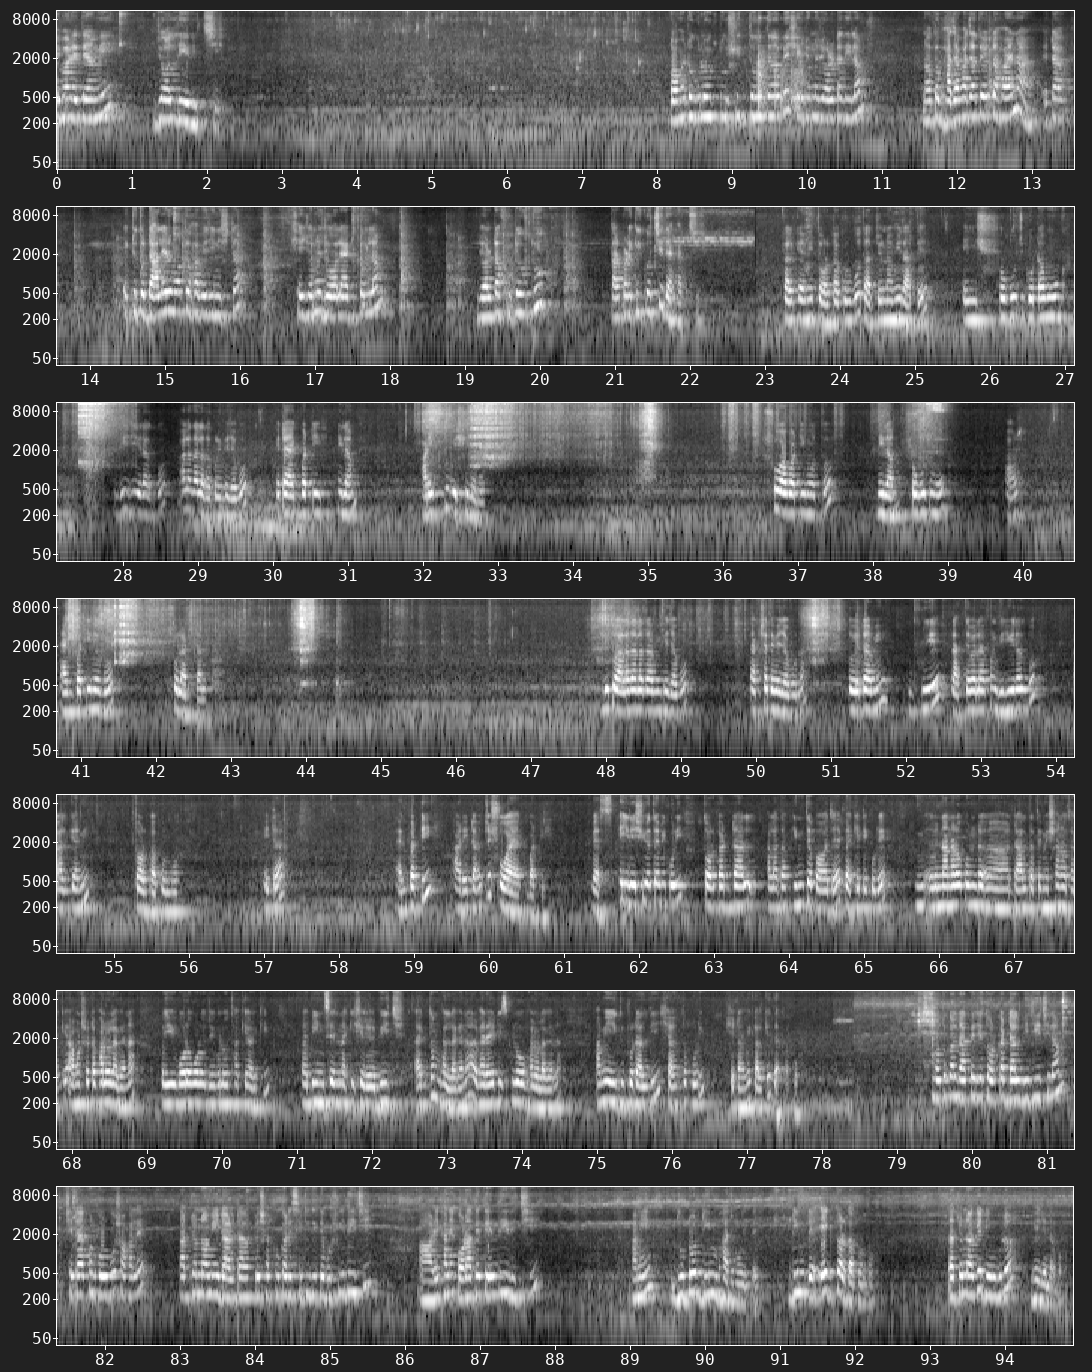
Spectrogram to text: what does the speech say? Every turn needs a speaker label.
Speaker 1: এবার এতে আমি জল দিয়ে দিচ্ছি। টমেটোগুলো একটু সিদ্ধ হতে হবে, সেই জন্য জলটা দিলাম। নয়তো ভাজা ভাজা তো এটা হয় না, এটা একটু তো ডালের মতো হবে জিনিসটা, সেই জন্য জল অ্যাড করলাম। জলটা ফুটে উঠুক, তারপরে কি করছি দেখাচ্ছি। কালকে আমি তড়কা করব, তার জন্য আমি রাতে এই সবুজ গোটা মুগ ভিজিয়ে রাখব, আলাদা আলাদা করে ভেজাবো। এটা এক বাটি নিলাম, আর একটু বেশি নেব। সোয়া বাটি মতো নিলাম সবুজ মুগ, আর এক বাটি নেব ছোলার ডাল। দুটো আলাদা আলাদা আমি ভেজাবো, একসাথে ভেজাবো না। তো এটা আমি ধুয়ে রাত্রেবেলা এখন ভিজিয়ে রাখব, কালকে আমি তড়কা করব। এটা এক বাটি, আর এটা হচ্ছে সোয়া এক বাটি। ব্যাস, এই রেশিওতে আমি করি, তরকার ডাল আলাদা কিনতে পাওয়া যায় প্যাকেটে করে। নানা রকম ডাল তাতে মেশানো থাকে, আমার সেটা ভালো লাগে না। ওই বড় বড় যেগুলো থাকে আর কি বিনসের না কিসের বীজ একদম ভালো লাগে না, আর ভ্যারাইটিসগুলোও ভালো লাগে না। আমি এই দুটো ডাল দিয়েই সাধারণত করি, সেটা আমি কালকে দেখাবো। গতকাল রাতে যে তরকার ডাল ভিজিয়েছিলাম, সেটা এখন করব সকালে। তার জন্য আমি ডালটা প্রেশার কুকারে সিটি দিতে বসিয়ে দিয়েছি। আর এখানে কড়াতে তেল দিয়ে দিচ্ছি। আমি দুটো ডিম ভাজবো এতে। ডিম এগ তরকা করব। তার জন্য আগে ডিমগুলো ভেজে নেব।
